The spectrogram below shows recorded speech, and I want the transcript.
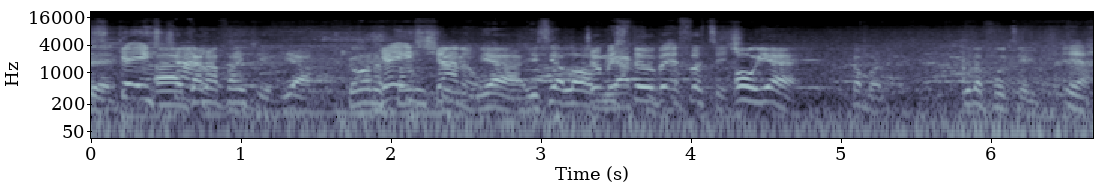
it? get his Uh, channel. Ghana fan tube. Yeah. Ghana Get his channel. Yeah. You see a lot Do you want me to do a bit of footage? Oh yeah. Come on. Do the footage. Yeah.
